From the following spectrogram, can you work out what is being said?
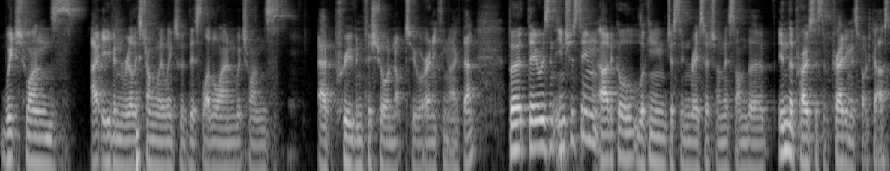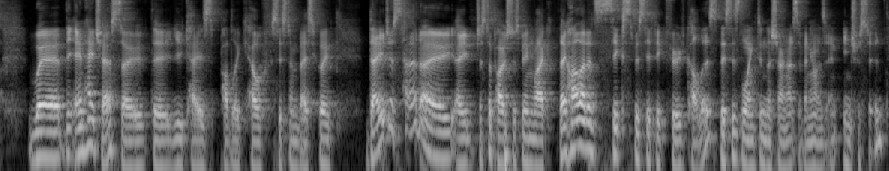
which ones are even really strongly linked with this, let alone which ones are proven for sure not to or anything like that. But there was an interesting article looking just in research on this on the in the process of creating this podcast, where the NHS, so the UK's public health system, basically, they just had a, a just a post just being like they highlighted six specific food colors. This is linked in the show notes if anyone's interested.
